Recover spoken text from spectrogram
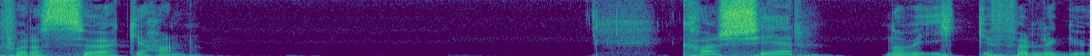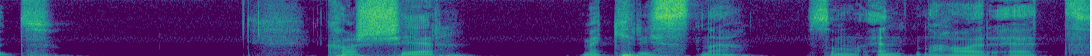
for å søke Han. Hva skjer når vi ikke følger Gud? Hva skjer med kristne som enten har et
